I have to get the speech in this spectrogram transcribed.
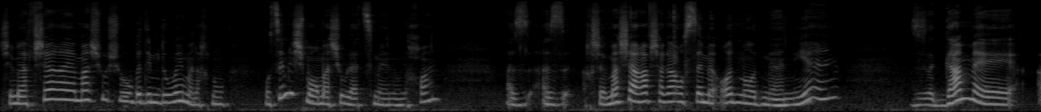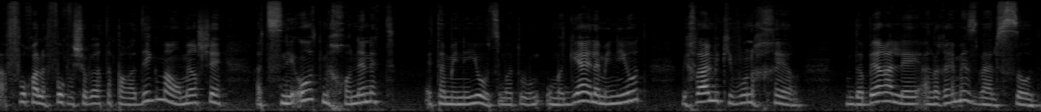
שמאפשר אה, משהו שהוא בדמדומים. אנחנו רוצים לשמור משהו לעצמנו, נכון? אז, אז עכשיו, מה שהרב שגר עושה מאוד מאוד מעניין, זה גם אה, הפוך על הפוך ושובר את הפרדיגמה, הוא אומר שהצניעות מכוננת את המיניות. זאת אומרת, הוא, הוא מגיע אל המיניות בכלל מכיוון אחר. הוא מדבר על, אה, על רמז ועל סוד.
